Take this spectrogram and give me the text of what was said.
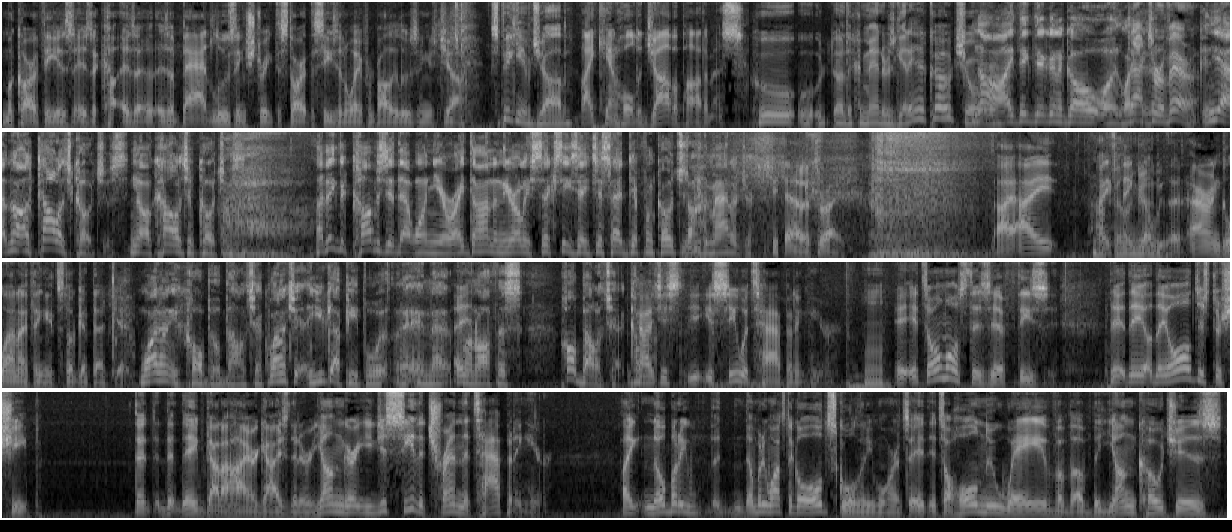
McCarthy is is a is a is a bad losing streak to start the season away from probably losing his job. Speaking of job, I can't hold a jobopotamus. who, who are the Commanders getting a coach? Or No, I think they're going to go uh, like Back to Rivera. Yeah, no, college coaches. You know, a college of coaches. I think the Cubs did that one year, right, Don? In the early '60s, they just had different coaches be the manager. Yeah, that's right. I I, Not I feeling think good. uh, Aaron Glenn. I think he'd still get that gig. Why don't you call Bill Belichick? Why don't you? You got people in that Hey. front office. Call Belichick. Come Guys, on. you, you see what's happening here. It, it's almost as if these they they they all just are sheep. That, that they've got to hire guys that are younger. You just see the trend that's happening here. Like nobody nobody wants to go old school anymore. It's it, it's a whole new wave of, of the young coaches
